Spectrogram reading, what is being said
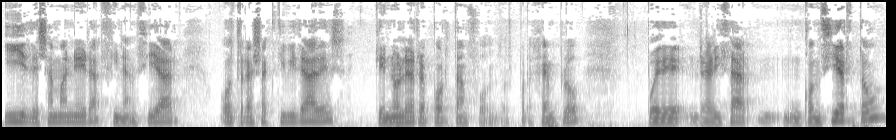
y de esa manera financiar otras actividades que no le reportan fondos. Por ejemplo, puede realizar un concierto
